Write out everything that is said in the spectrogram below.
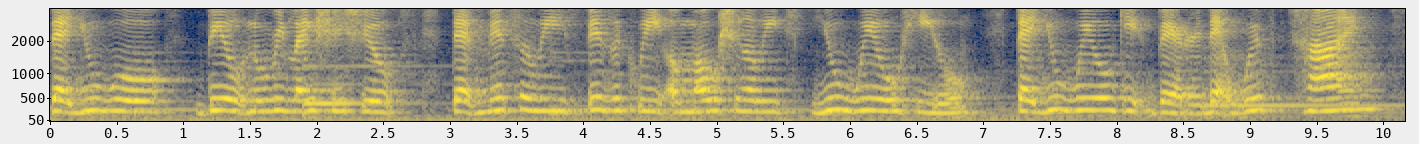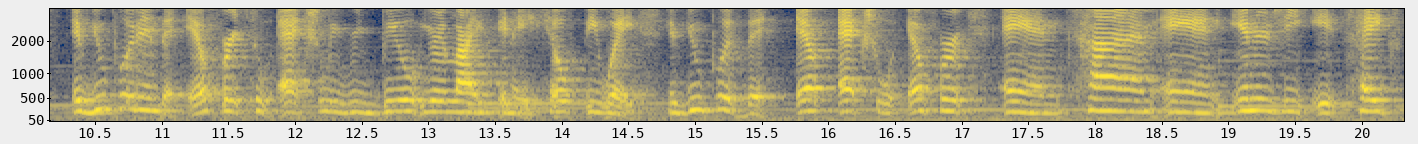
that you will build new relationships, that mentally, physically, emotionally, you will heal that you will get better, that with time, if you put in the effort to actually rebuild your life in a healthy way, if you put the actual effort and time and energy it takes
